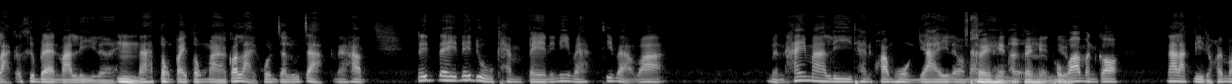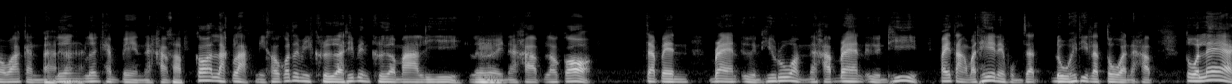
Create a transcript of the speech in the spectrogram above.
หลัก ๆ ก็คือแบรนด์มาลีเลยอืมนะตรงไปตรงมาก็หลายคนจะรู้จักนะครับ ได้ได้ได้ดูแคมเปญนี่ไหมที่แบบว่า เหมือนให้มาลีแทนความห่วงใยอะไรประมาณเคยเห็นออเคยเห็นผมอยู่ว่ามันก็น่ารักดีเดี๋ยวค่อยมาว่ากันอ่าเรื่องอ่าเรื่องแคมเปญนะครับครับ ก็หลักๆ นี่เขาก็จะมีเครือที่เป็นเครือมาลีเลยอืมนะครับ แล้วก็จะเป็นแบรนด์อื่นที่ร่วมนะครับ แบรนด์อื่นที่ไปต่างประเทศเนี่ยผมจะดูให้ทีละตัวนะครับ ตัวแรก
